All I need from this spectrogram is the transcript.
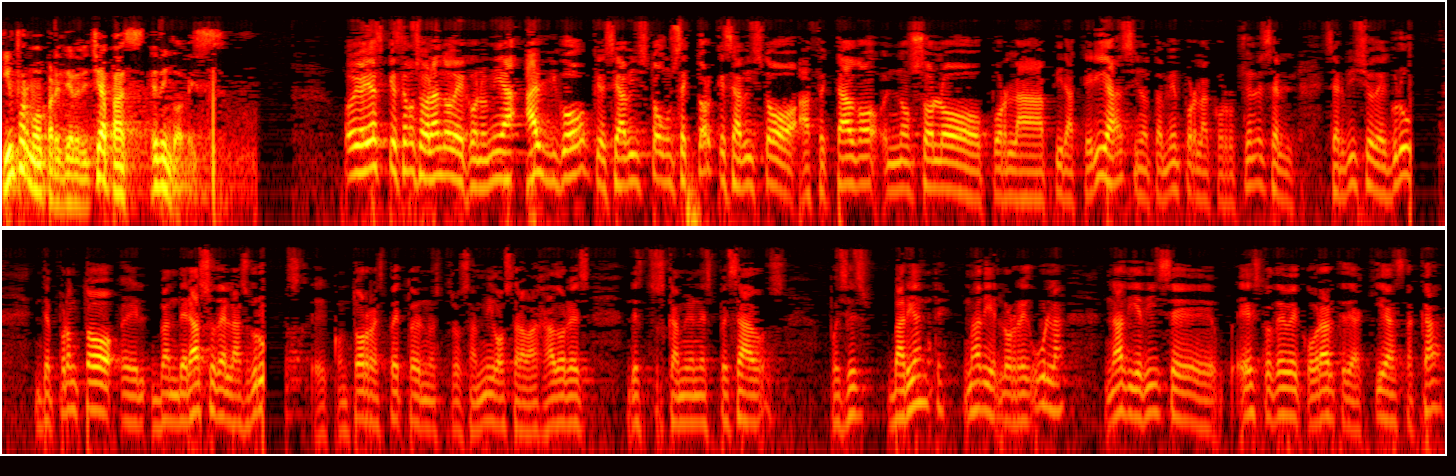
Informó para el Diario de Chiapas, Eden Gómez. Oiga, ya es que estamos hablando de economía, algo que se ha visto, un sector que se ha visto afectado no solo por la piratería, sino también por la corrupción, es el servicio de grúas. De pronto, el banderazo de las grúas, eh, con todo respeto de nuestros amigos trabajadores de estos camiones pesados, pues es variante, nadie lo regula, nadie dice esto debe cobrarte de aquí hasta acá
